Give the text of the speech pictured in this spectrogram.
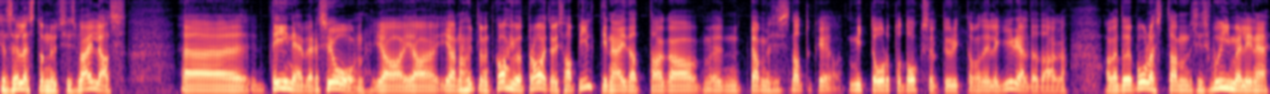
ja sellest on nüüd siis väljas Äh, teine versioon ja, ja, ja noh, ütleme, et kahju, et raadio ei saa pilti näidata, aga nüüd peame siis natuke mitteortodokselt üritama teile kirjeldada, aga aga tõepoolest ta on siis võimeline,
